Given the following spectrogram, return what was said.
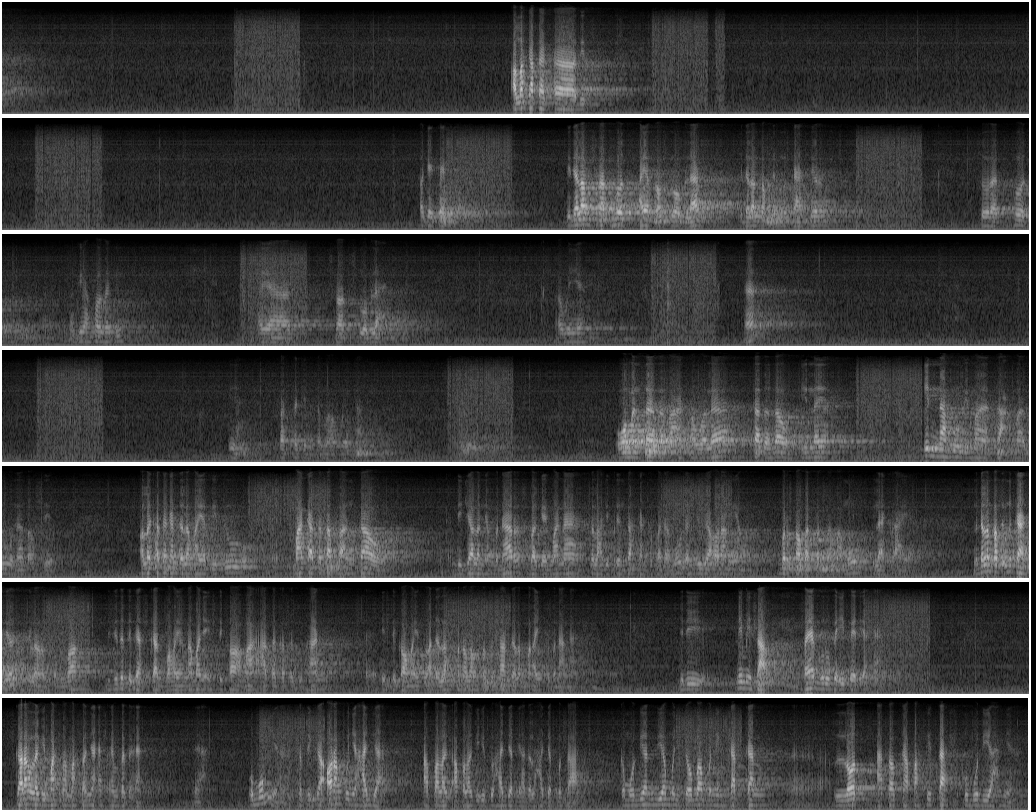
Allah kata uh, di Oke, cek. Di dalam surat Hud ayat 112, di dalam tafsir Mukasir surat Hud. Lagi hafal lagi? Ayat 112. Apa bunyinya? Hah? Iya fastaqim kama umirta wa man taba ma'aka wa la tadzaw illa innahu bima ta'maluna basir. Allah katakan dalam ayat itu maka tetaplah engkau di jalan yang benar sebagaimana telah diperintahkan kepadamu dan juga orang yang bertobat bersamamu di akhir ayat. Nah, dalam tafsir Ibnu Katsir, di situ tegaskan bahwa yang namanya istiqamah atau keteguhan eh, istiqamah itu adalah penolong terbesar dalam meraih kemenangan. Jadi ini misal, saya guru BIP di. Sekarang lagi masa-masanya SMPTN. Ya. Umumnya ketika orang punya hajat, apalagi apalagi itu hajatnya adalah hajat besar, kemudian dia mencoba meningkatkan uh, load atau kapasitas kubudiahnya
